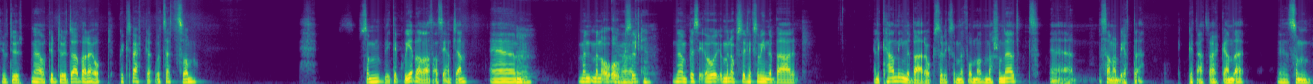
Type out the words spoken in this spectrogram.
kultur, ja, kulturutövare och, och experter på ett sätt som som inte sker någon annanstans egentligen. Ehm, mm. Men, men också, ja, precis, men också liksom innebär, eller kan innebära också liksom en form av nationellt eh, samarbete och ett nätverkande eh, som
